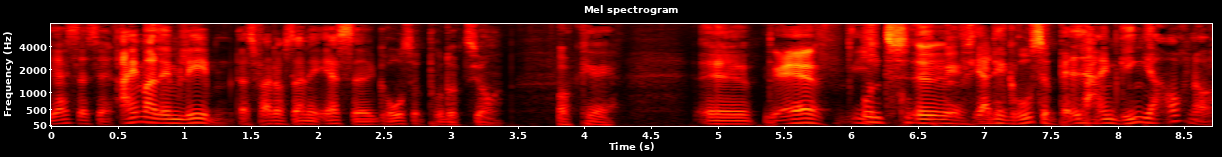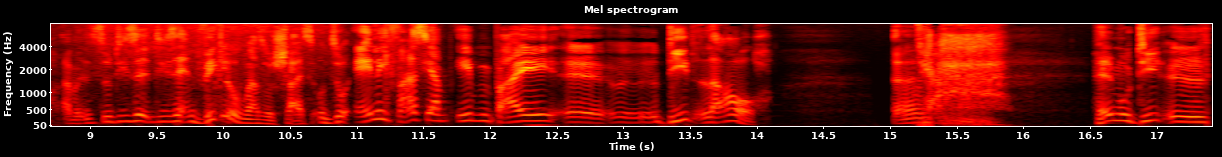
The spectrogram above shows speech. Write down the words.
wie heißt das denn? Einmal im Leben. Das war doch seine erste große Produktion. Okay. Äh, Äh, und äh, ja, der große Bellheim ging ja auch noch. Aber so diese, diese Entwicklung war so scheiße. Und so ähnlich war es ja eben bei äh, Dietl auch. Äh, Helmut Dietl,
